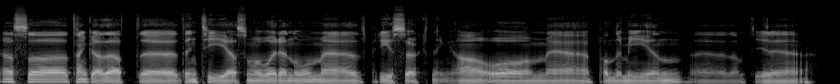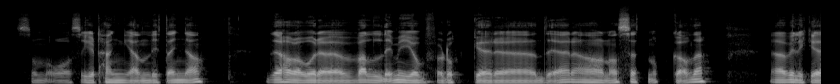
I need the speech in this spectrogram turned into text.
Ja, så tenker jeg det at uh, den tida som har vært nå, med prisøkninger og med pandemien, uh, de tider som også sikkert henger igjen litt ennå, det har vært veldig mye jobb for dere eh, der. Jeg har nå sett noe av det. Jeg ikke,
